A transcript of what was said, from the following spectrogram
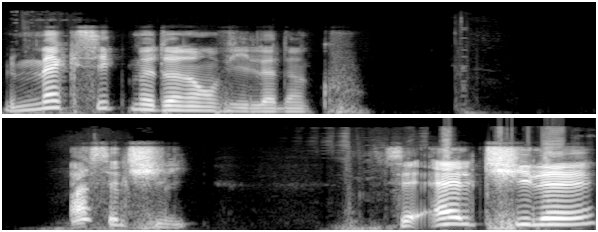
Le Mexique me donne envie là d'un coup. Ah, c'est le Chili. C'est El Chile.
